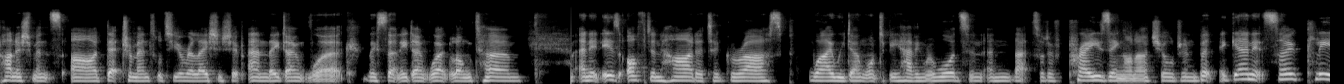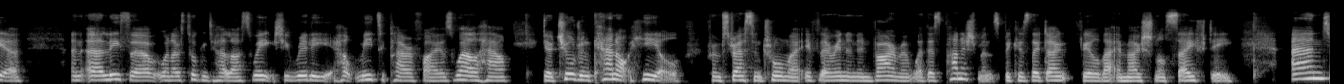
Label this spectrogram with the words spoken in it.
punishments are detrimental to your relationship and they don't work. They certainly don't work long term. And it is often harder to grasp why we don't want to be having rewards and, and that sort of praising on our children. But again, it's so clear and uh, Lisa, when I was talking to her last week, she really helped me to clarify as well how you know children cannot heal from stress and trauma if they're in an environment where there's punishments because they don't feel that emotional safety. And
